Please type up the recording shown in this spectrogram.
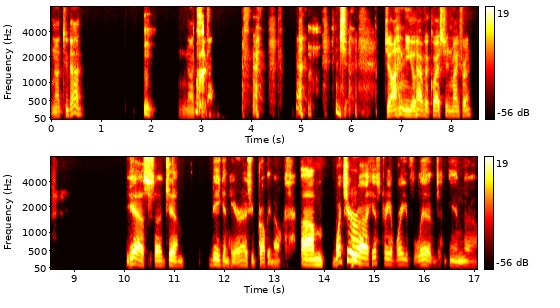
not too bad. not too bad. John, you have a question, my friend? Yes, uh, Jim, vegan here, as you probably know. Um, what's your uh, history of where you've lived in uh,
